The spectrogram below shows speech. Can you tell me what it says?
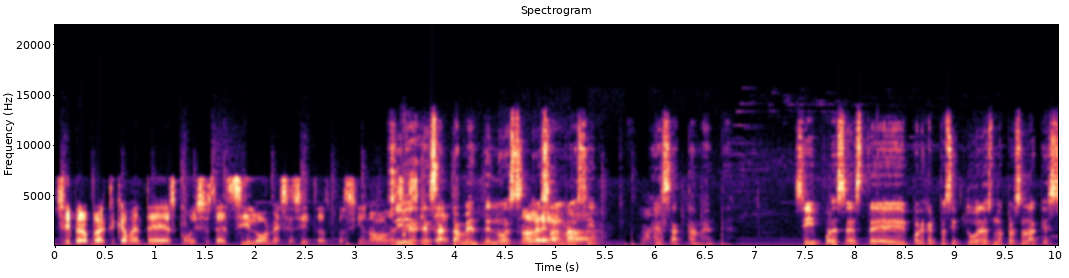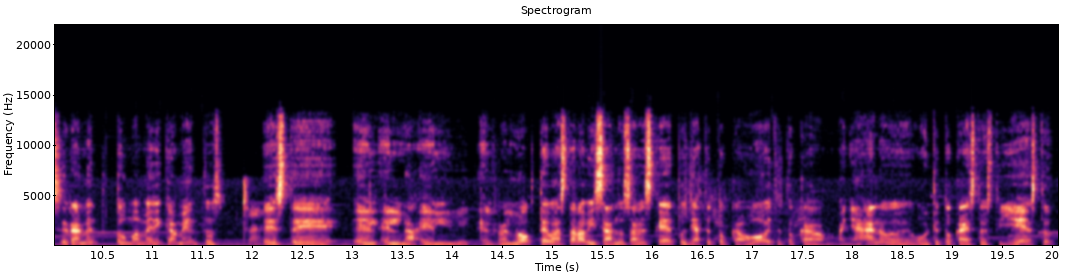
Sí, pero prácticamente es como dice usted, si lo necesitas, pues si no lo necesitas. Sí, exactamente, no es, no es algo así. Exactamente. Sí, pues este, por ejemplo, si tú eres una persona que realmente toma medicamentos, este, el, el, el, el, reloj te va a estar avisando, ¿sabes qué? Pues ya te toca hoy, te toca mañana, hoy te toca esto, esto y esto.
